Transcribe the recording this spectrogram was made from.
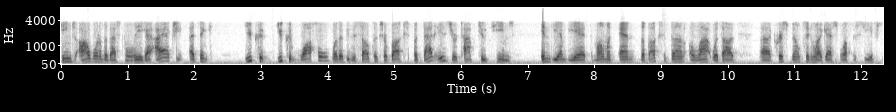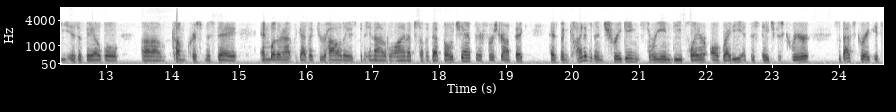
teams are one of the best in the league. I, I actually I think you could you could waffle whether it be the Celtics or Bucks, but that is your top two teams in the NBA at the moment. And the Bucks have done a lot without uh, Khris Middleton, who I guess we'll have to see if he is available um, come Christmas Day, and whether or not the guys like Jrue Holiday has been in and out of the lineup, stuff like that. Beauchamp, their first round pick, has been kind of an intriguing three and D player already at this stage of his career. So that's great. It's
